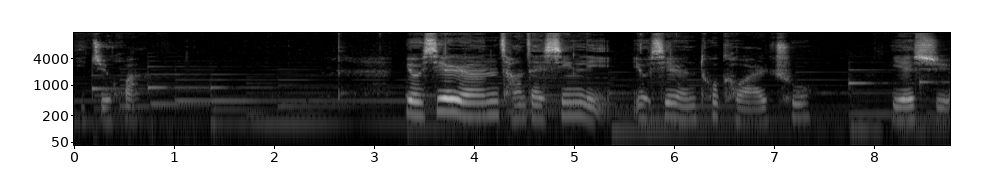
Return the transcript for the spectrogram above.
一句话。有些人藏在心里，有些人脱口而出。也许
